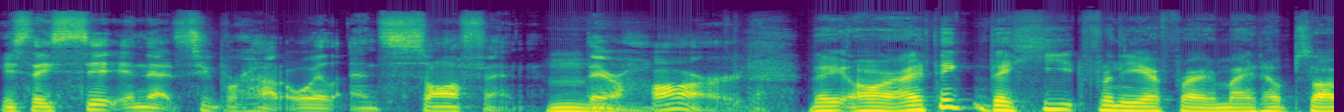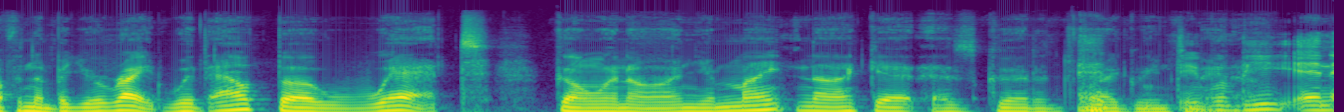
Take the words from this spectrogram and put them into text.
is they sit in that super hot oil and soften. Hmm. They're hard. They are. I think the heat from the air fryer might help soften them, but you're right. Without the wet going on, you might not get as good a fried green It tomato. would be, and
